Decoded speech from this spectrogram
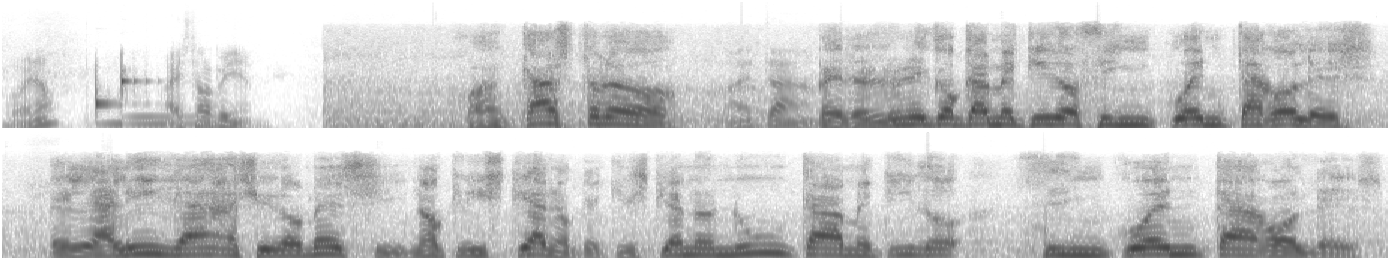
Bueno, ahí está la opinión. Juan Castro. Ahí está. Pero el único que ha metido 50 goles en la liga ha sido Messi, no Cristiano, que Cristiano nunca ha metido 50 goles.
